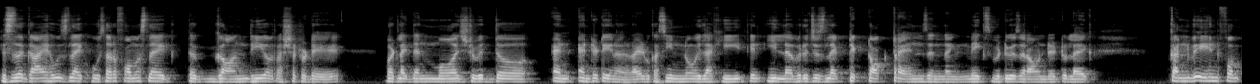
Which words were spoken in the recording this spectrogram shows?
this is a guy who's like who's sort of almost like the gandhi of russia today but like then merged with the an entertainer right because he know like he can he leverages like tiktok trends and then makes videos around it to like convey info-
